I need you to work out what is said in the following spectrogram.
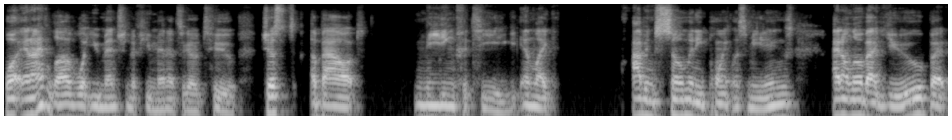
Well, and I love what you mentioned a few minutes ago too, just about meeting fatigue and like having so many pointless meetings. I don't know about you, but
